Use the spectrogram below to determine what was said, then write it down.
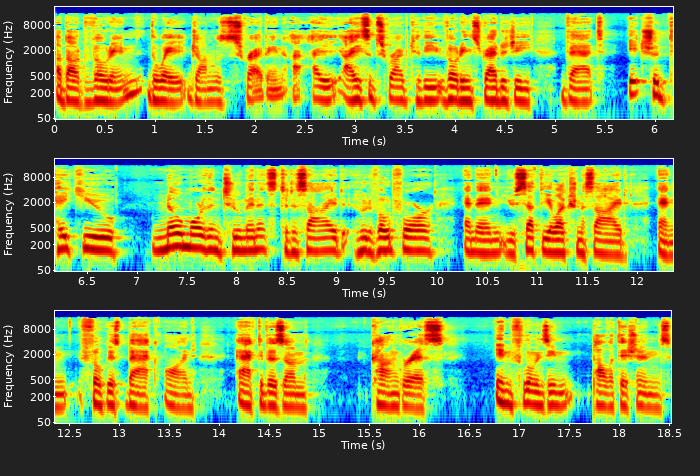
about voting the way John was describing. I, I, I subscribe to the voting strategy that it should take you no more than two minutes to decide who to vote for, and then you set the election aside and focus back on activism, Congress, influencing politicians,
